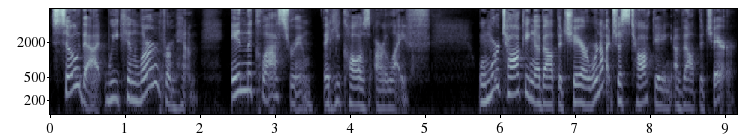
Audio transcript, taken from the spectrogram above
so that we can learn from him in the classroom that he calls our life. When we're talking about the chair, we're not just talking about the chair.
